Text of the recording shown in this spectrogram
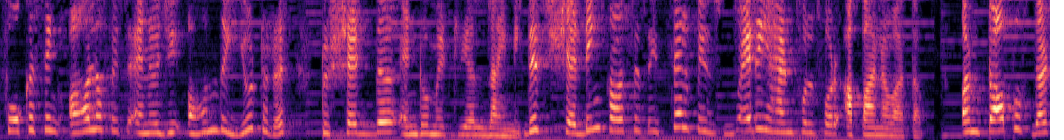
focusing all of its energy on the uterus to shed the endometrial lining. This shedding process itself is very handful for Apana Vata on top of that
